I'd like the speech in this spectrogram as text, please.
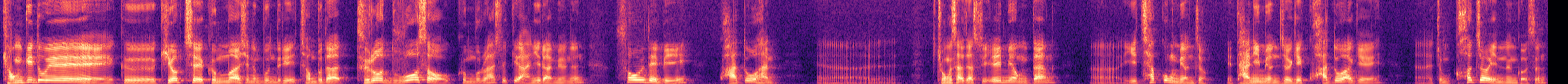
경기도의 그 기업체에 근무하시는 분들이 전부 다 들어 누워서 근무를 하실 게 아니라면은 서울 대비 과도한 어, 종사자 수 1명당 어, 이 착공 면적, 단위 면적이 과도하게 좀 커져 있는 것은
